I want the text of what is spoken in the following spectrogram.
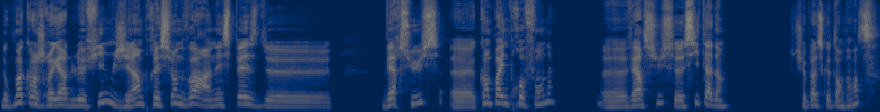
Donc moi, quand je regarde le film, j'ai l'impression de voir un espèce de versus euh, campagne profonde euh, versus euh, citadin. Je sais pas ce que t'en penses.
